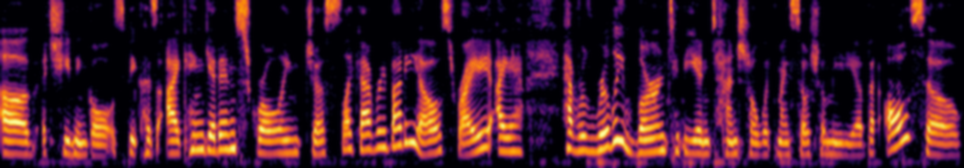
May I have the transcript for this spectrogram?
of achieving goals because I can get in scrolling just like everybody else, right? I have really learned to be intentional with my social media, but also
